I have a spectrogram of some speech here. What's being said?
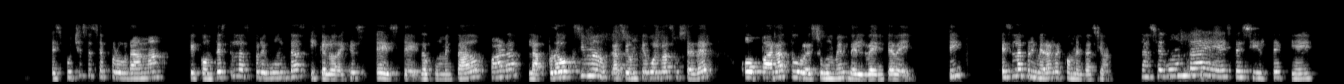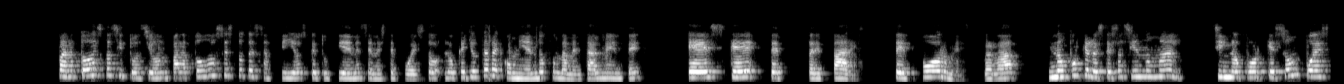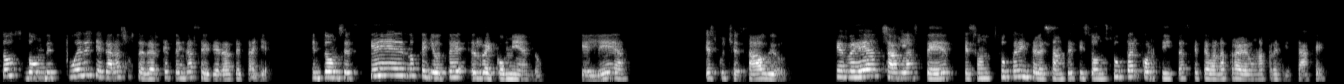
escuches ese programa, que contestes las preguntas y que lo dejes este, documentado para la próxima ocasión que vuelva a suceder o para tu resumen del 2020. ¿Sí? Esa es la primera recomendación. La segunda es decirte que para toda esta situación, para todos estos desafíos que tú tienes en este puesto, lo que yo te recomiendo fundamentalmente es que te prepares, te ¿verdad? No porque lo estés haciendo mal, sino porque son puestos donde puede llegar a suceder que tengas cegueras de taller. Entonces, ¿qué es lo que yo te recomiendo? Que leas, que escuches audios, que veas charlas TED que son súper interesantes y son súper cortitas que te van a traer un aprendizaje.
